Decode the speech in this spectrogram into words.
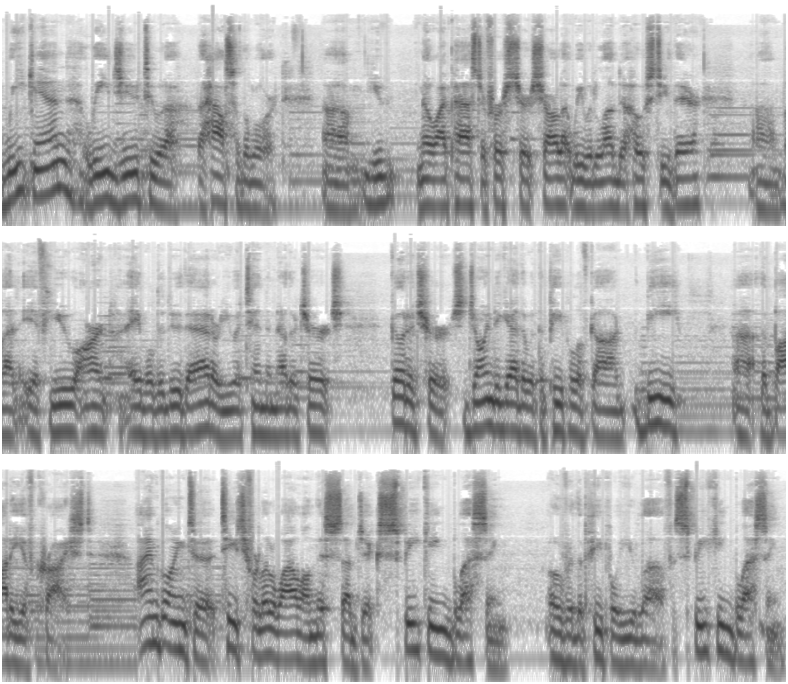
weekend leads you to a, the house of the Lord. Um, you know, I pastor First Church Charlotte. We would love to host you there. Uh, but if you aren't able to do that or you attend another church, go to church, join together with the people of God, be uh, the body of Christ. I'm going to teach for a little while on this subject speaking blessing over the people you love, speaking blessing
